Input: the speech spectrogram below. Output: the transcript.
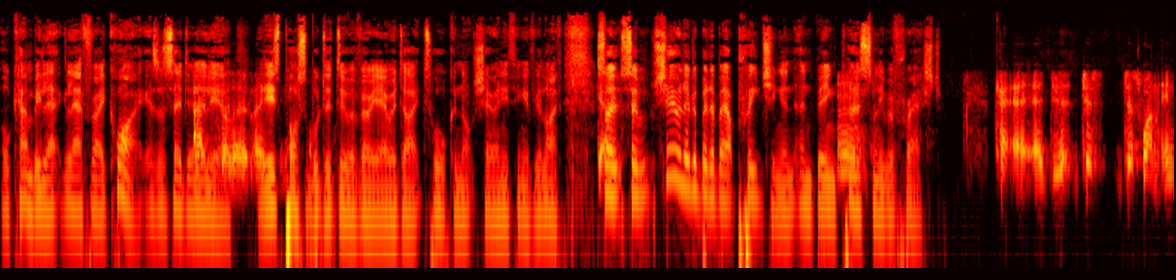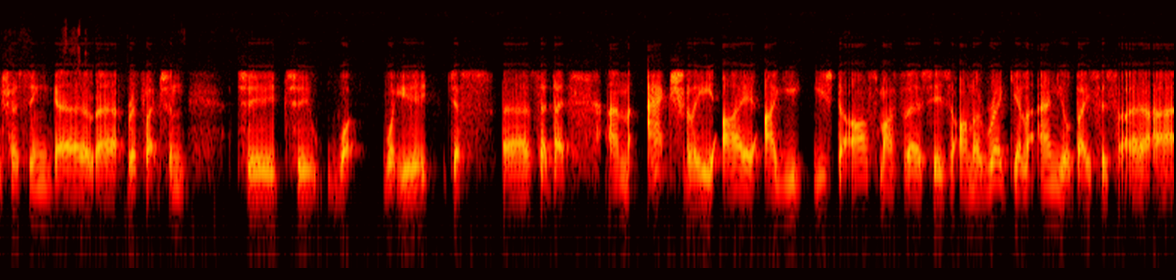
or can be left, left very quiet. As I said earlier, Absolutely. it is possible to do a very erudite talk and not share anything of your life. Yeah. So, so share a little bit about preaching and, and being mm. personally refreshed. Okay, uh, uh just just one interesting uh, uh, reflection to to what what you just uh, said that. Um, actually, I, I used to ask my verses on a regular annual basis. I, I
